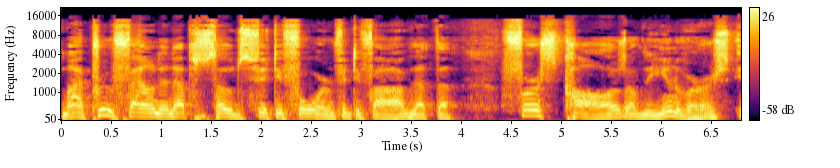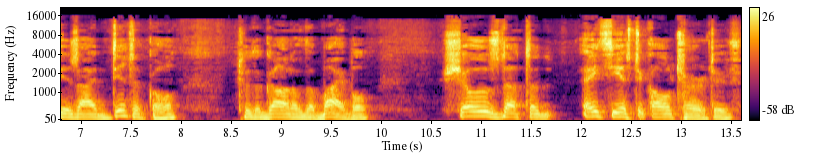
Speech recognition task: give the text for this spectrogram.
my proof found in episodes 54 and 55 that the first cause of the universe is identical to the God of the Bible shows that the atheistic alternative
